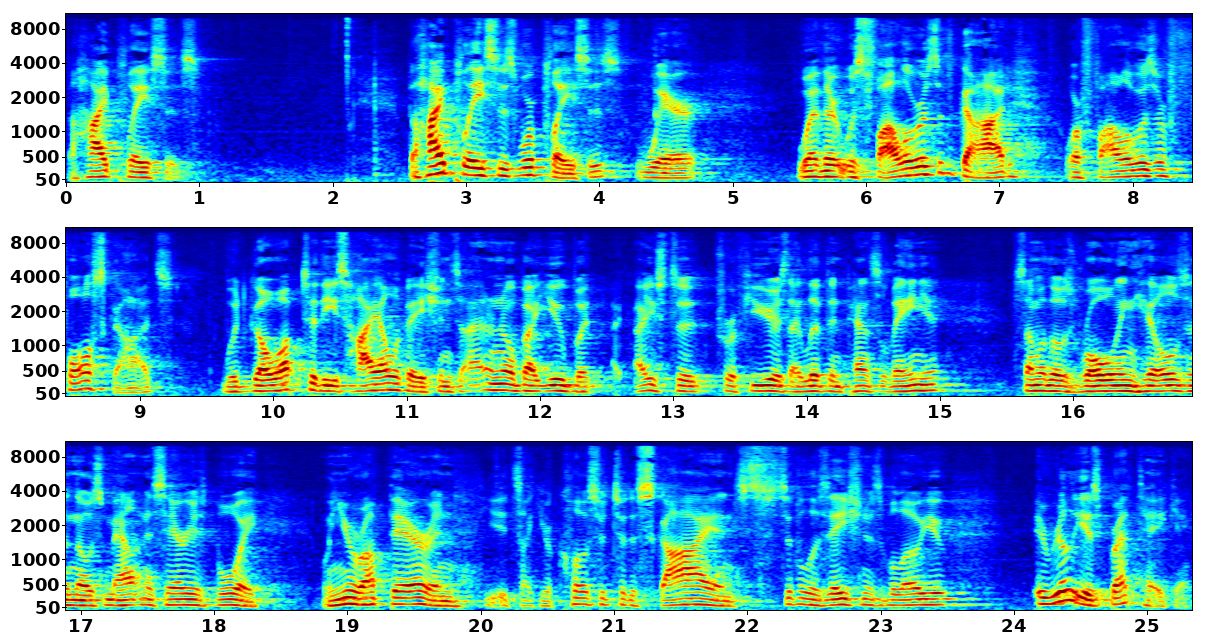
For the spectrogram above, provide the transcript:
The high places. The high places were places where, whether it was followers of God or followers of false gods, would go up to these high elevations. I don't know about you, but I used to, for a few years, I lived in Pennsylvania some of those rolling hills and those mountainous areas, boy, when you're up there and it's like you're closer to the sky and civilization is below you, it really is breathtaking.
